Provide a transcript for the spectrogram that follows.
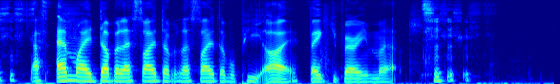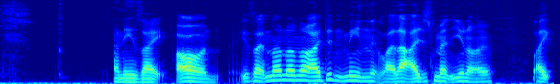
That's M I double S I double S I double P I. Thank you very much. And he's like, "Oh," he's like, "No, no, no. I didn't mean it like that. I just meant, you know, like,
